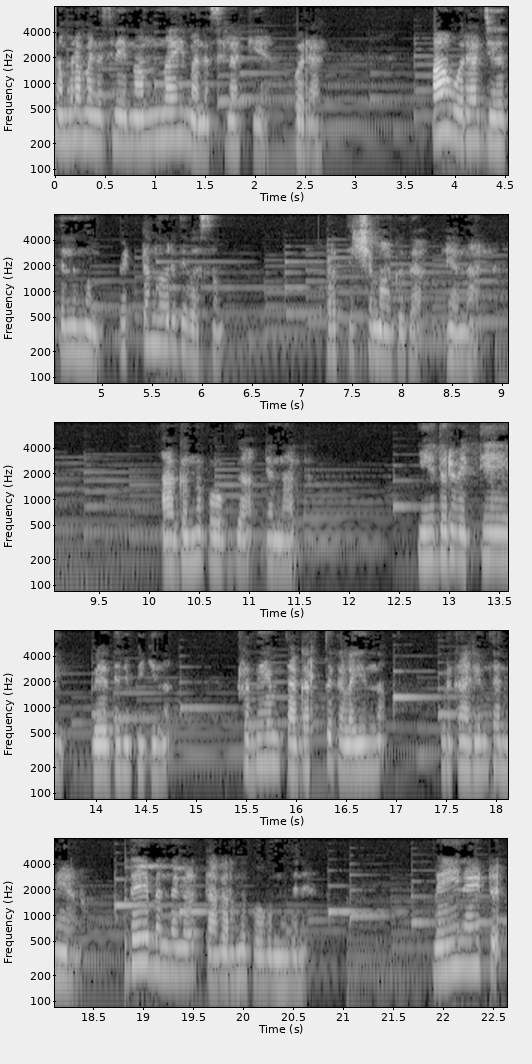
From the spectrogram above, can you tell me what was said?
നമ്മുടെ മനസ്സിനെ നന്നായി മനസ്സിലാക്കിയ ഒരാൾ. ആ ഒരാൾ ജീവിതത്തിൽ നിന്നും പെട്ടെന്നൊരു ദിവസം പ്രത്യക്ഷമാകുക എന്നാൽ അകന്നു പോകുക എന്നാൽ ഏതൊരു വ്യക്തിയെയും വേദനിപ്പിക്കുന്ന ഹൃദയം തകർത്ത് കളയുന്ന ഒരു കാര്യം തന്നെയാണ്. ഹൃദയബന്ധങ്ങൾ തകർന്നു പോകുന്നതിന് മെയിനായിട്ട്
